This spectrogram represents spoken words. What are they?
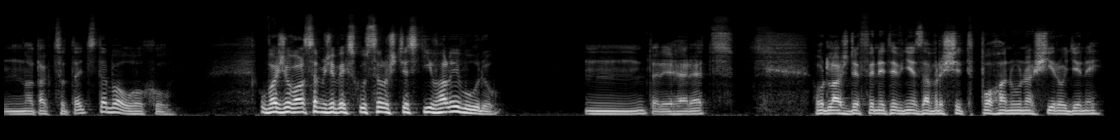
No tak co teď s tebou, hochu? Uvažoval jsem, že bych zkusil štěstí v Hollywoodu. Hmm, tedy herec. Hodláš definitivně završit pohanu naší rodiny?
